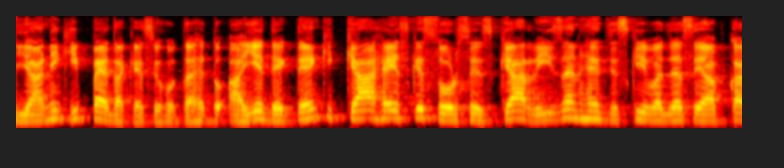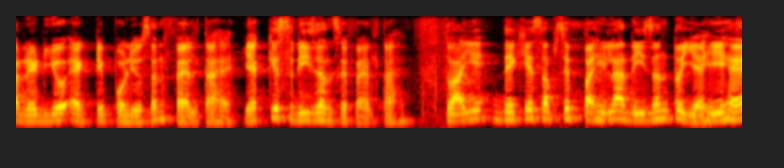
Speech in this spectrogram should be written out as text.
यानी कि पैदा कैसे होता है? तो आइए देखते हैं कि क्या है इसके सोर्सेस क्या रीज़न है जिसकी वजह से आपका रेडियो एक्टिव पोल्यूशन फैलता है, या किस रीज़न से फैलता है? तो आइए देखिए, सबसे पहला रीज़न तो यही है।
